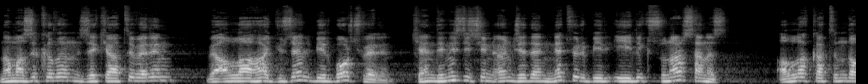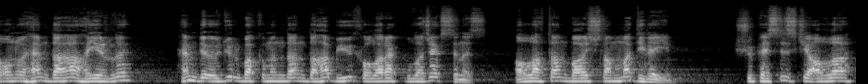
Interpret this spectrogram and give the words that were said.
Namazı kılın, zekatı verin ve Allah'a güzel bir borç verin. Kendiniz için önceden ne tür bir iyilik sunarsanız Allah katında onu hem daha hayırlı hem de ödül bakımından daha büyük olarak bulacaksınız. Allah'tan bağışlanma dileyin. Şüphesiz ki Allah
